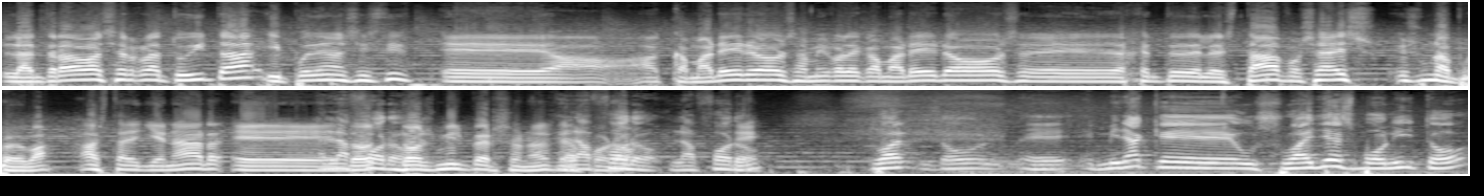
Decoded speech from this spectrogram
la entrada va a ser gratuita y pueden asistir eh, a, a camareros, amigos de camareros, eh, gente del staff. O sea, es, es una prueba hasta llenar eh, do- aforo. 2.000 personas de el aforo. aforo, el aforo. Sí. Tú has- tú, mira que Ushuaia es bonito,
